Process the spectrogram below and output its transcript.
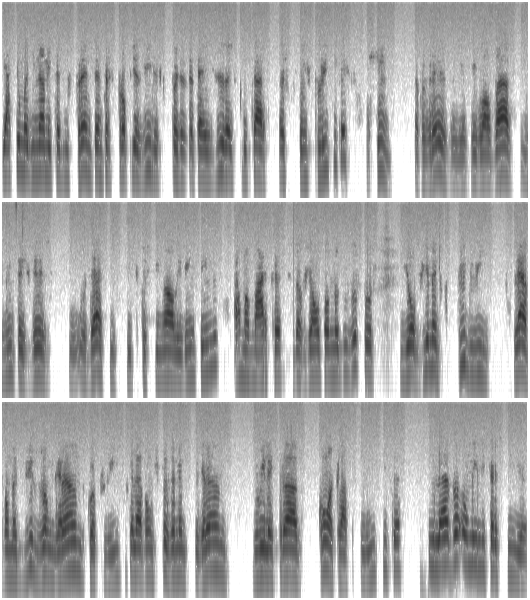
e há aqui uma dinâmica diferente entre as próprias ilhas, que depois até ajuda a explicar as questões políticas, mas sim, a pobreza e a desigualdade e muitas vezes o déficit educacional e de ensino é uma marca da região autónoma dos Açores. E obviamente que tudo isso leva a uma desilusão grande com a política, leva a um desfazamento grande do eleitorado com a classe política e leva a uma iliteracia.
